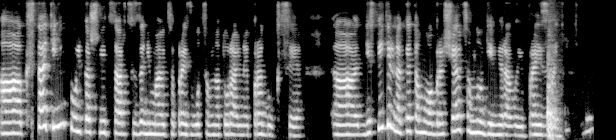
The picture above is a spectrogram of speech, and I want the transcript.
А, кстати, не только швейцарцы занимаются производством натуральной продукции – а, действительно, к этому обращаются многие мировые производители.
